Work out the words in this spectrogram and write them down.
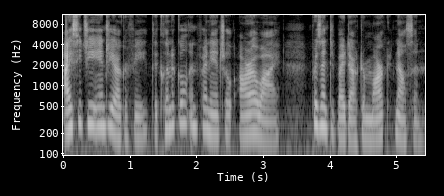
ICG Angiography, the Clinical and Financial ROI, presented by Dr. Mark Nelson.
